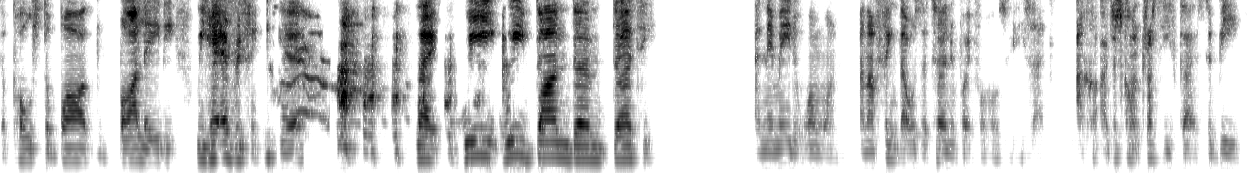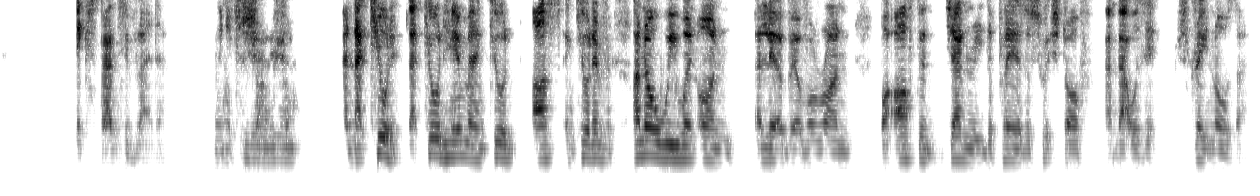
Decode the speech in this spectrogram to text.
The post, the bar, the bar lady, we hit everything. Yeah, like we we done them dirty, and they made it one one. And I think that was the turning point for Jose. He's like, I, I just can't trust these guys to be expansive like that. We need to Yeah, show, yeah. show. And that killed it. That killed him and killed us and killed everything. I know we went on a little bit of a run, but after January, the players are switched off, and that was it. Straight nose that.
